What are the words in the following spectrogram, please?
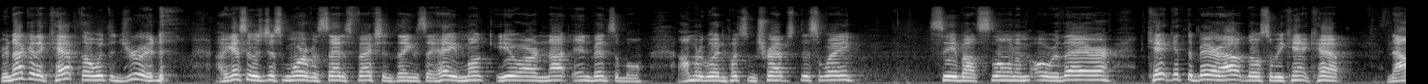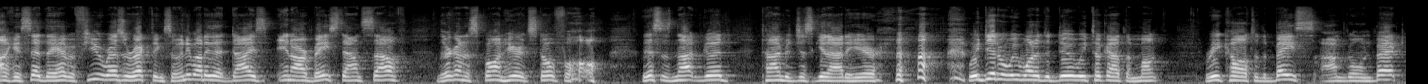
We're not going to cap, though, with the druid. I guess it was just more of a satisfaction thing to say, hey, monk, you are not invincible. I'm going to go ahead and put some traps this way. See about slowing them over there. Can't get the bear out, though, so we can't cap. Now, like I said, they have a few resurrecting, so anybody that dies in our base down south, they're going to spawn here at Snowfall. This is not good. Time to just get out of here. we did what we wanted to do. We took out the monk. Recall to the base. I'm going back.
